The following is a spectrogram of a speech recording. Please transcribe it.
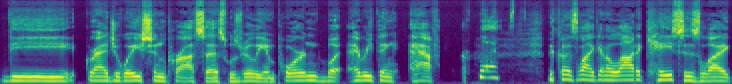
the graduation process was really important, but everything after. Because like in a lot of cases, like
